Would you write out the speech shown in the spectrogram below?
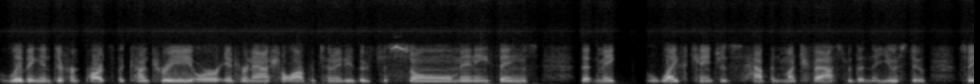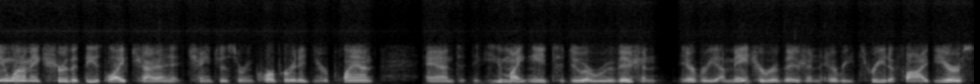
living in different parts of the country or international opportunity, there's just so many things that make life changes happen much faster than they used to. So you want to make sure that these life ch- changes are incorporated in your plan, and you might need to do a revision every a major revision every three to five years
